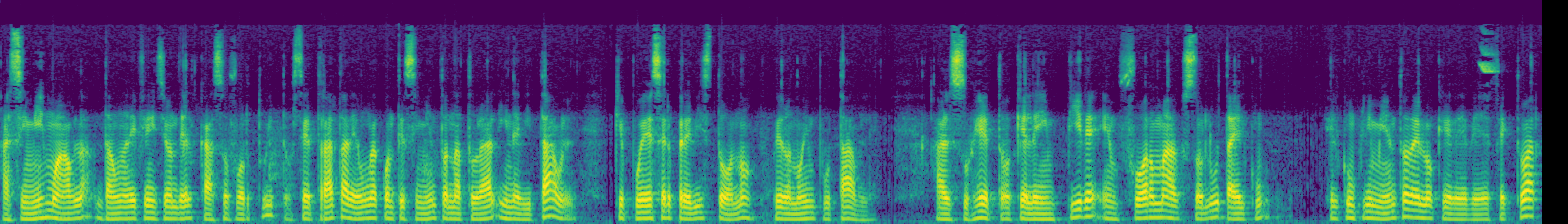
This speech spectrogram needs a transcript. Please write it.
Asimismo, habla, da una definición del caso fortuito. Se trata de un acontecimiento natural inevitable que puede ser previsto o no, pero no imputable al sujeto que le impide en forma absoluta el, el cumplimiento de lo que debe efectuar,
